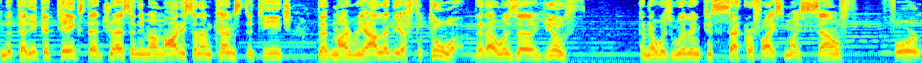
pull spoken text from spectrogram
And the tariqah takes that dress and Imam Ali salam comes to teach that my reality of futuwa, that I was a youth and I was willing to sacrifice myself for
